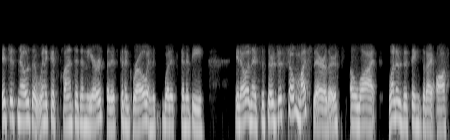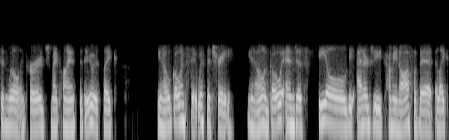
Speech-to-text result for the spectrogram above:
It just knows that when it gets planted in the earth that it's going to grow and what it's going to be you know and it's just there's just so much there. There's a lot. One of the things that i often will encourage my clients to do is like you know go and sit with the tree you know go and just feel the energy coming off of it. Like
